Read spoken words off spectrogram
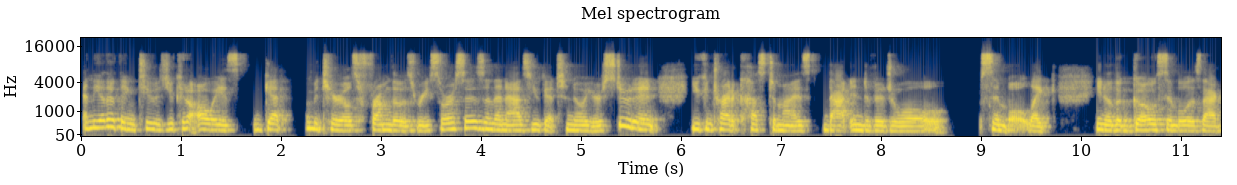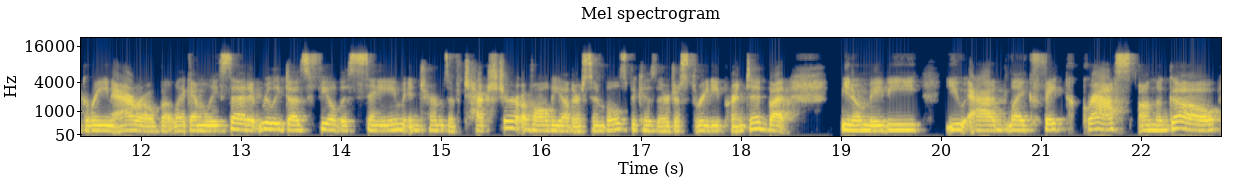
And the other thing too is you can always get materials from those resources. And then as you get to know your student, you can try to customize that individual symbol. Like, you know, the go symbol is that green arrow, but like Emily said, it really does feel the same in terms of texture of all the other symbols because they're just 3D printed. But, you know, maybe you add like fake grass on the go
